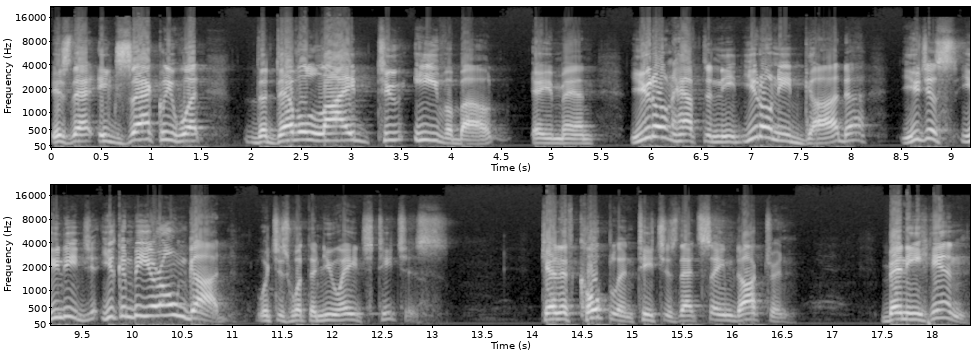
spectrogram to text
is that exactly what the devil lied to Eve about, amen you don't have to need, you don't need God. You just, you need, you can be your own God, which is what the New Age teaches. Kenneth Copeland teaches that same doctrine. Benny Hinn.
